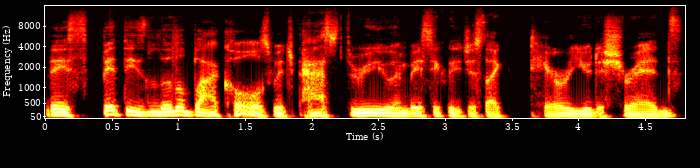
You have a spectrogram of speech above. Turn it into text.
they spit these little black holes which pass through you and basically just like tear you to shreds.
